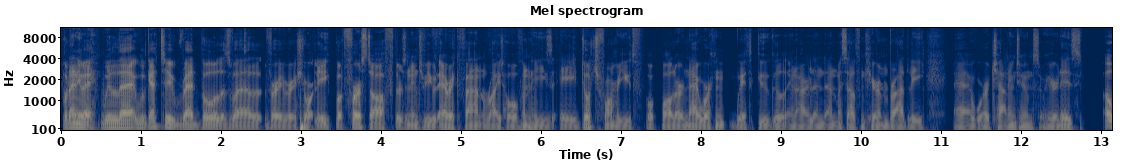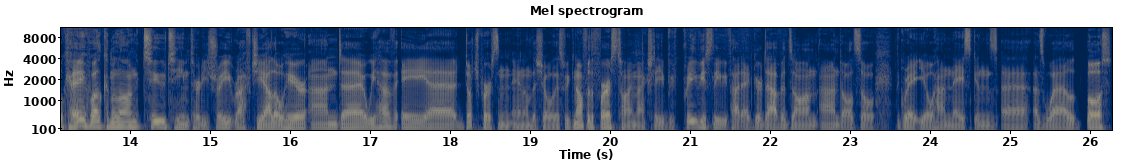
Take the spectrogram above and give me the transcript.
But anyway, we'll uh, we'll get to Red Bull as well very very shortly. But first off, there's an interview with Erik van Rijthoven. He's a Dutch former youth footballer now working with Google in Ireland, and myself and Ciaran Bradley uh, were chatting to him. So here it is. Okay, welcome along to Team 33. Raf Diallo here, and uh, we have a uh, Dutch person in on the show this week. Not for the first time, actually. We've previously we've had Edgar Davids on, and also the great Johan Neeskens uh, as well. But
